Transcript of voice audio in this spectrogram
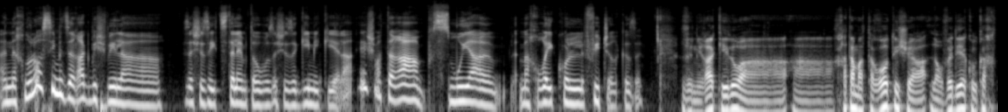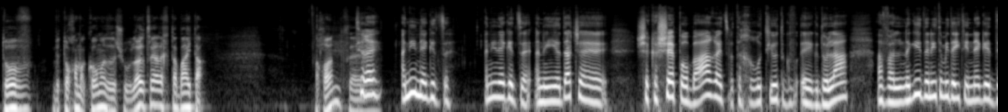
אנחנו לא עושים את זה רק בשביל ה... זה שזה יצטלם טוב או זה שזה גימיקי, אלא יש מטרה סמויה מאחורי כל פיצ'ר כזה. זה נראה כאילו אחת המטרות היא שלעובד יהיה כל כך טוב בתוך המקום הזה, שהוא לא ירצה ללכת הביתה. נכון? תראה, זה... אני נגד זה. אני נגד זה. אני יודעת ש... שקשה פה בארץ, ותחרותיות אה, גדולה, אבל נגיד, אני תמיד הייתי נגד uh,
